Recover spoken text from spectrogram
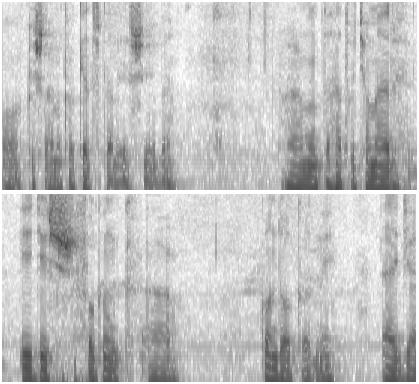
a Krisnának a kedvtelésébe. Mondta, hát hogyha már így is fogunk gondolkodni egy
